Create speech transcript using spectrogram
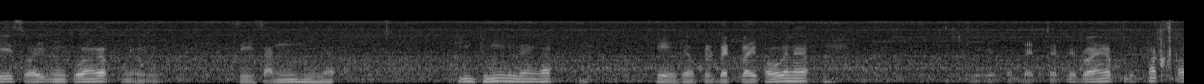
ส์สวยหนึ่งตัวครับนี่สีสันนี่ครับทิ้งทิ้งกันเลยครับโอเคเดี๋ยวเปิดเบ็ดปล่อยเขากันนะครับเปิดเบ็ดเสร็จเรียบร้อยครับเดี๋ยวพักเขา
